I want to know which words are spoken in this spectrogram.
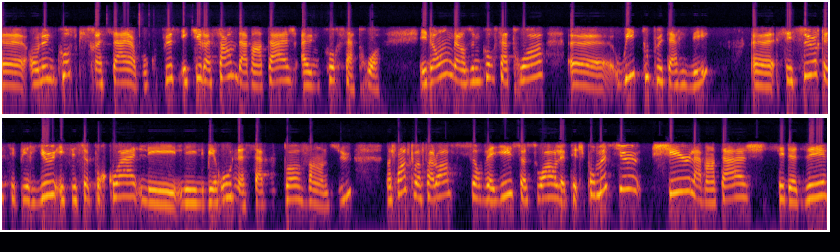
euh, on a une course qui se resserre beaucoup plus et qui ressemble davantage à une course à trois. Et donc, dans une course à trois, euh, oui, tout peut arriver. Euh, c'est sûr que c'est périlleux et c'est ce pourquoi les, libéraux ne s'avouent pas vendus. Moi, je pense qu'il va falloir surveiller ce soir le pitch. Pour Monsieur Scheer, l'avantage, c'est de dire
